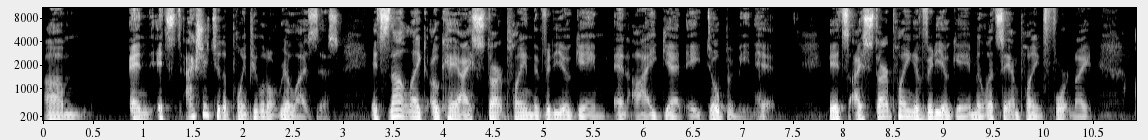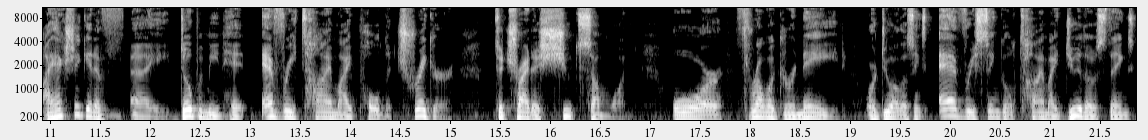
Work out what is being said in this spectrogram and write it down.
Um, and it's actually to the point people don't realize this. It's not like, okay, I start playing the video game and I get a dopamine hit. It's I start playing a video game, and let's say I'm playing Fortnite. I actually get a, a dopamine hit every time I pull the trigger to try to shoot someone or throw a grenade or do all those things. Every single time I do those things,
